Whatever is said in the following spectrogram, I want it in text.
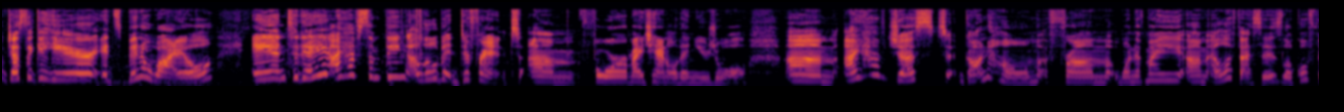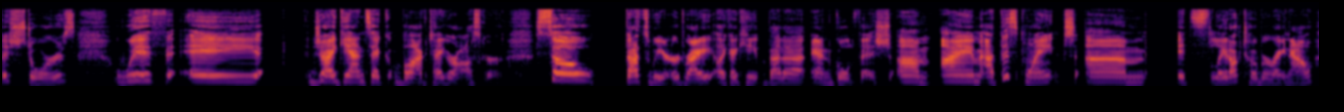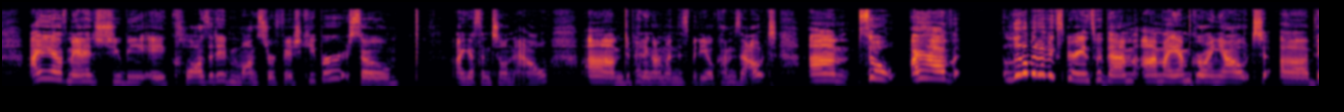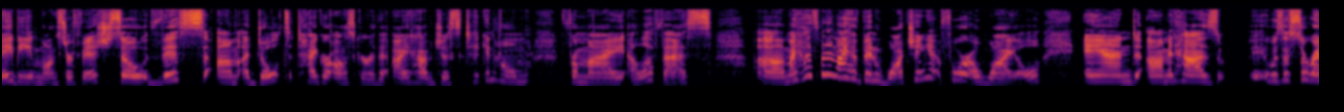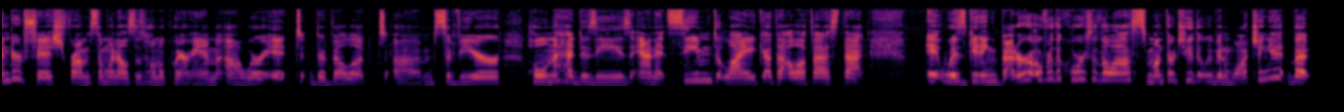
YouTube, Jessica here. It's been a while and today I have something a little bit different um, for my channel than usual. Um, I have just gotten home from one of my um, LFS's, local fish stores, with a gigantic black tiger Oscar. So that's weird, right? Like I keep betta and goldfish. Um, I'm at this point um, it's late October right now. I have managed to be a closeted monster fish keeper, so I guess until now, um, depending on when this video comes out. Um, so I have a little bit of experience with them. Um, I am growing out uh, baby monster fish. So this um, adult tiger Oscar that I have just taken home from my LFS, uh, my husband and I have been watching it for a while and um, it has it was a surrendered fish from someone else's home aquarium uh, where it developed um, severe hole in the head disease and it seemed like at the LFS that it was getting better over the course of the last month or two that we've been watching it but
